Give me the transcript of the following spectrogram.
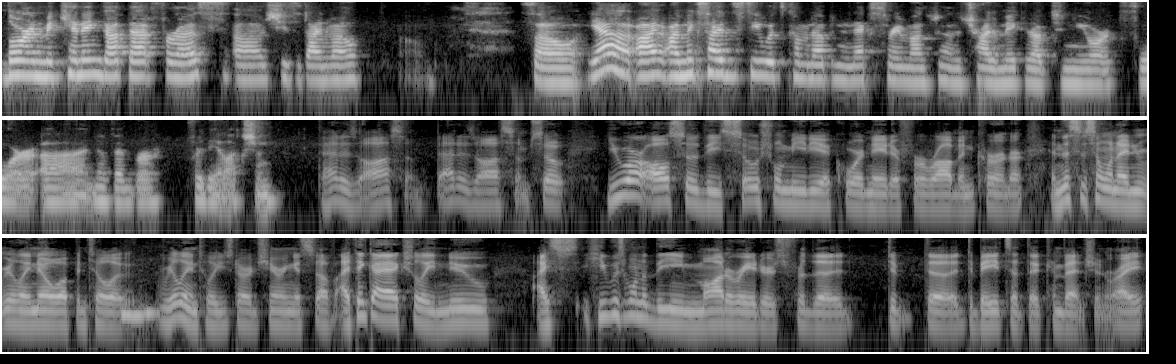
Lauren McKinnon got that for us. Uh, she's a dynamo. So yeah, I, I'm excited to see what's coming up in the next three months. I'm going to try to make it up to New York for uh, November for the election. That is awesome. That is awesome. So you are also the social media coordinator for Robin Koerner, and this is someone I didn't really know up until really until you started sharing his stuff. I think I actually knew I he was one of the moderators for the de- the debates at the convention, right?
